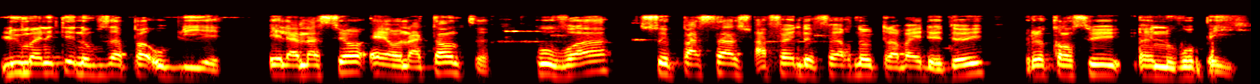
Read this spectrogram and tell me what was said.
l'humanité ne vous a pas oublié. Et la nation est en attente pour voir ce passage afin de faire notre travail de deuil, reconstruire un nouveau pays.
